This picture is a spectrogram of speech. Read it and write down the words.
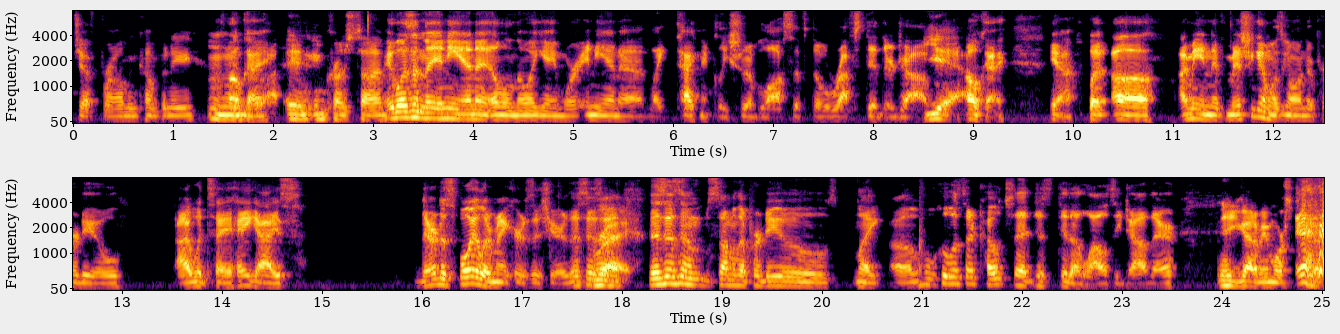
Jeff Brohm and company. Mm, okay. In, in crunch time. It wasn't the Indiana Illinois game where Indiana like technically should have lost if the refs did their job. yeah. Okay. Yeah. But uh I mean if Michigan was going to Purdue, I would say, hey guys, they're the spoiler makers this year. This isn't Right. this isn't some of the Purdue like uh, who, who was their coach that just did a lousy job there. You got to be more specific.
